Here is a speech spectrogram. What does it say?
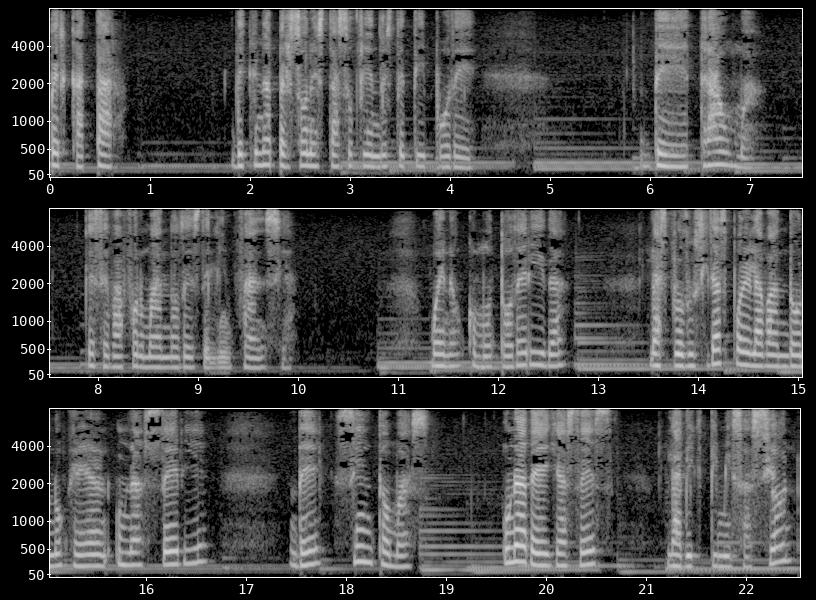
percatar de que una persona está sufriendo este tipo de de trauma que se va formando desde la infancia. Bueno, como toda herida, las producidas por el abandono generan una serie de síntomas. Una de ellas es la victimización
